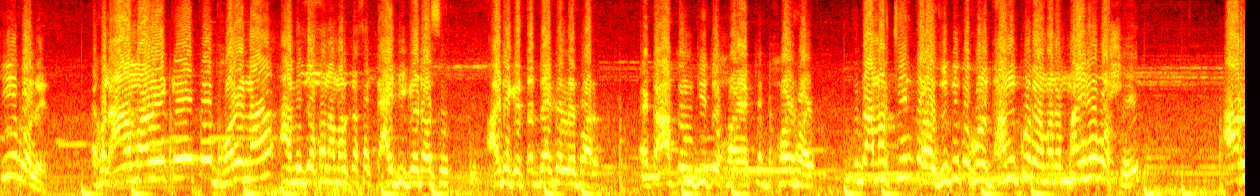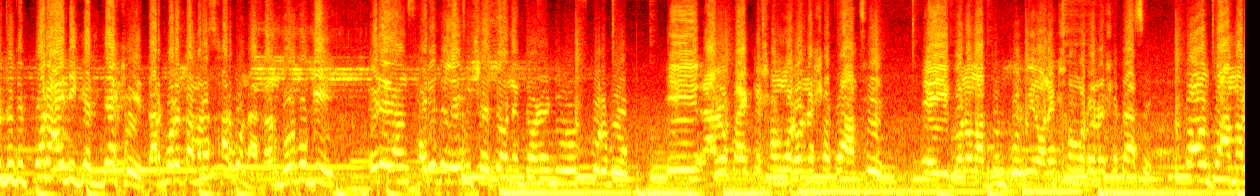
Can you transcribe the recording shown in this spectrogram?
কি বলে? এখন আমাকে তো ধরে না, আমি যখন আমার কাছে একটা আইডি কার্ড আছে, আইডি কার্ডটা দেখালে পার একটা আতঙ্কিত হয়, একটা ভয় হয়। কিন্তু আমার চিন্তা হয়, যদি কখনো ধাম করে আমার মাইরে বসে, আর যদি পরে আইডি কার্ড দেখে, তারপরে তো আমরা ছাড়বো না। কারণ বলব কি, এটা যখন ছাড়িয়ে দিলে এই বিষয়ে অনেক ধরনের নিউজ করব। এই আরও কয়েকটা সংগঠনের সাথে আছে, এই গণমাধ্যম কর্মীর অনেক সংগঠনের সাথে আছে। তখন তো আমার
